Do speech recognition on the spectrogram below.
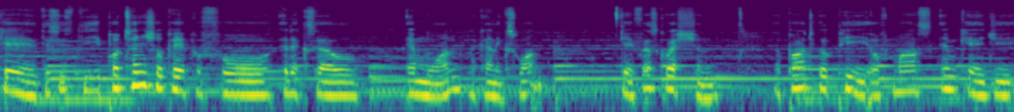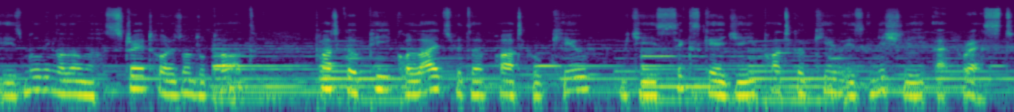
Okay, this is the potential paper for Edexcel M1, Mechanics 1. Okay, first question. A particle P of mass mkg is moving along a straight horizontal path. Particle P collides with a particle Q, which is 6 kg. Particle Q is initially at rest.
